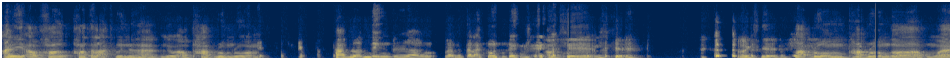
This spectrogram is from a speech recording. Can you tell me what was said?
อันนี้เอาเข้าเข้าตลาดหุ้นหรือครับหรือเอาภาพรวมภาพรวมหนึ่งเรื่องแล้วก็ตลาดหุ้นหนึ่งเรื่อๆงโอเคโอเค โอเค ภาพรวมภาพรวมก็ผมว่า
